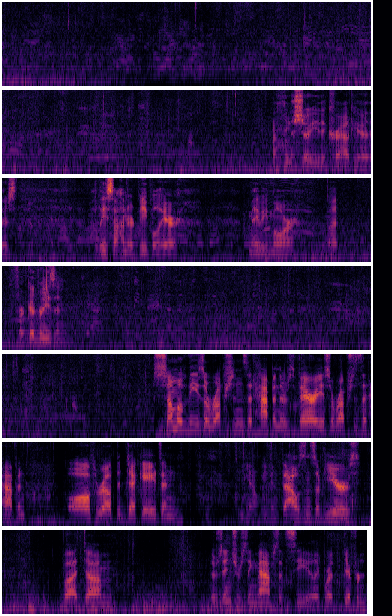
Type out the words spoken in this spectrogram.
I want to show you the crowd here. There's at least 100 people here, maybe more, but for good reason. some of these eruptions that happen, there's various eruptions that happened all throughout the decades and you know even thousands of years. But um, there's interesting maps that see like where different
